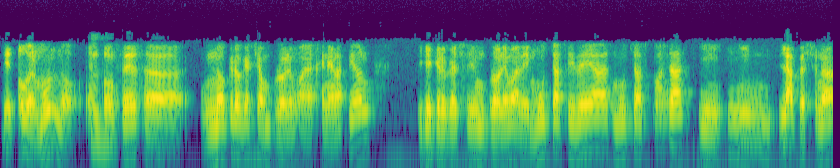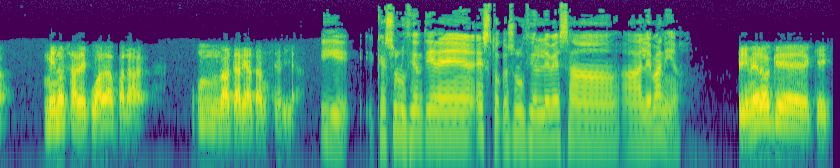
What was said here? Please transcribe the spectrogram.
de todo el mundo. Entonces, uh, no creo que sea un problema de generación, y que creo que es un problema de muchas ideas, muchas cosas y, la persona menos adecuada para una tarea tan seria. ¿Y qué solución tiene esto? ¿Qué solución le ves a, Alemania? Primero que,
